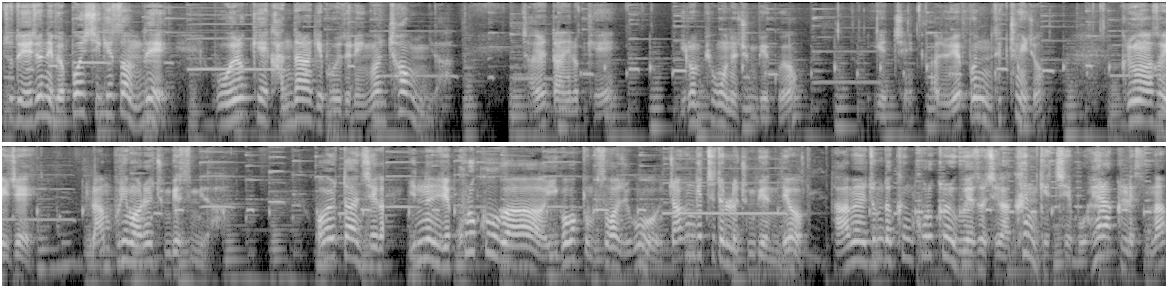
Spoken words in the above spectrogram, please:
저도 예전에 몇 번씩 했었는데 뭐 이렇게 간단하게 보여드리는 건 처음입니다 자 일단 이렇게 이런 표본을 준비했고요. 이겠지 아주 예쁜 색충이죠. 그리고 나서 이제 람프리마를 준비했습니다. 어 일단 제가 있는 이제 코르크가 이거밖에 없어가지고 작은 개체들로 준비했는데요. 다음에 좀 더 큰 코르크를 구해서 제가 큰 개체 뭐 헤라클레스나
